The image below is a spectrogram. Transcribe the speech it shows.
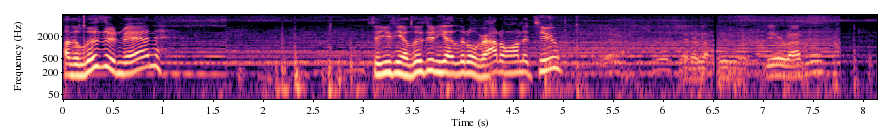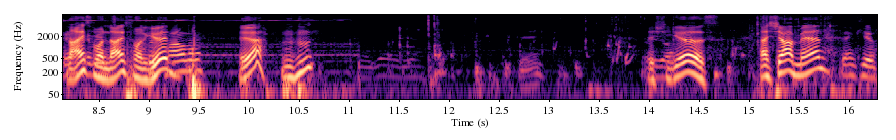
On the lizard, man. So using a lizard, you got a little rattle on it too? Little lateral. Nice one, nice one, good. Yeah, mm-hmm. There she goes. Nice job, man. Thank you.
